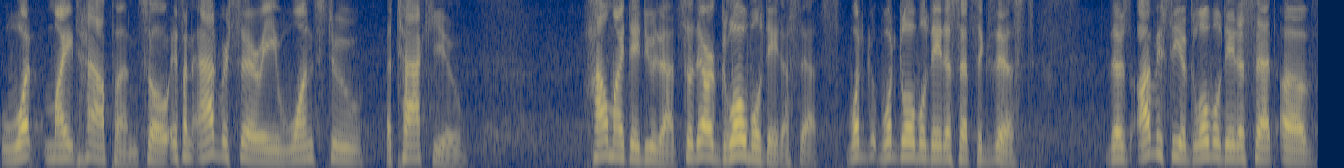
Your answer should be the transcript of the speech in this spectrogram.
what might happen. So if an adversary wants to attack you, how might they do that? So there are global data sets. What, what global data sets exist? There's obviously a global data set of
